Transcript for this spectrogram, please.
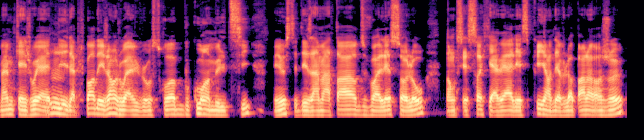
Même quand ils jouaient à, mhm. la plupart des gens jouaient à Heroes 3 beaucoup en multi, mais eux, c'était des amateurs du volet solo. Donc, c'est ça qu'ils avaient à l'esprit en développant leur jeu.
